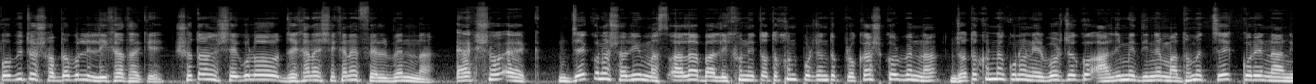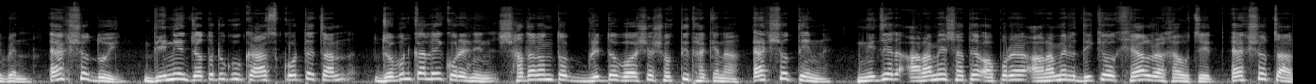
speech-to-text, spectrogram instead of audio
পবিত্র শব্দাবলী লেখা থাকে। সুতরাং সেগুলো যেখানে সেখানে ফেলবেন না। একশো এক। যে কোনো শরীর, মাসআলা বা লিখনি ততক্ষণ পর্যন্ত প্রকাশ করবেন না, যতক্ষণ না কোনো নির্ভরযোগ্য আলিমে দিনের মাধ্যমে চেক করে না নেবেন। একশো দুই। দিনে যতটুকু কাজ করতে চান, যৌবনকালেই করে নিন। সাধারণত বৃদ্ধ বয়সে শক্তি থাকে না। একশো তিন। নিজের আরামের সাথে অপরের আরামের দিকেও খেয়াল রাখা উচিত। একশো চার।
